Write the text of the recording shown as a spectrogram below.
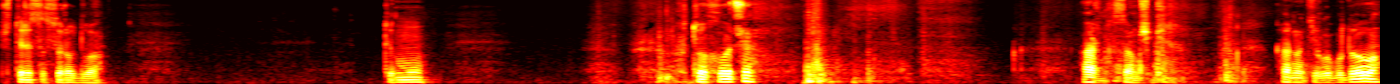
442. Тому хто хоче. Гарні самчики. Гарна тілобудова.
